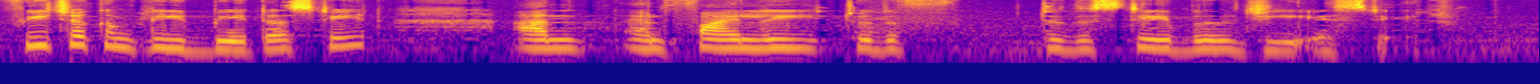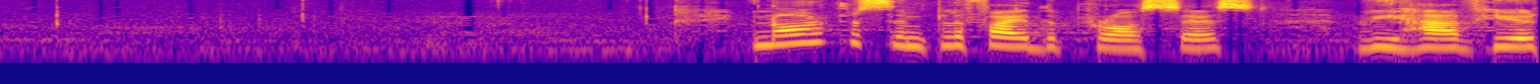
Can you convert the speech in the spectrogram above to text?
feature complete beta state, and, and finally to the, to the stable GA state. In order to simplify the process, we have here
